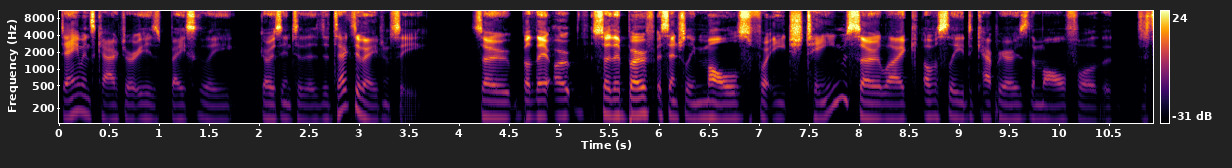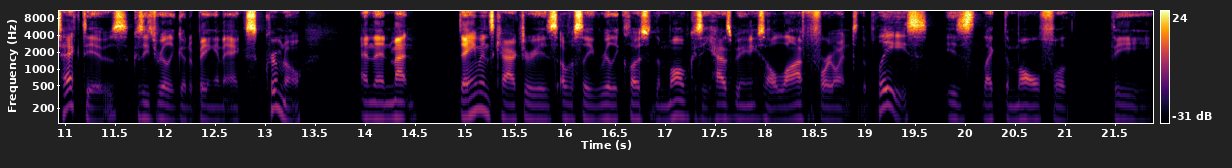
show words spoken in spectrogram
Damon's character is basically goes into the detective agency. So, but they're so they're both essentially moles for each team. So, like, obviously DiCaprio is the mole for the detectives because he's really good at being an ex criminal, and then Matt Damon's character is obviously really close to the mob because he has been his whole life before he went to the police. Is like the mole for the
